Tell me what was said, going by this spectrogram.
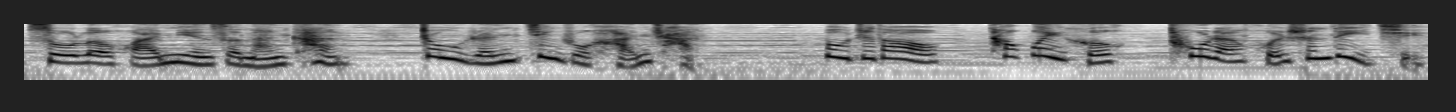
苏乐怀面色难看，众人噤若寒蝉，不知道他为何突然浑身戾气。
